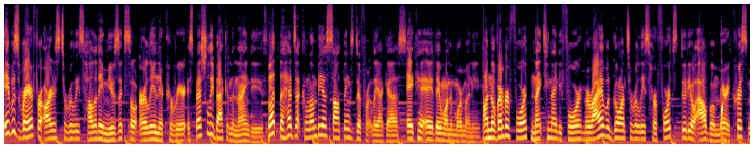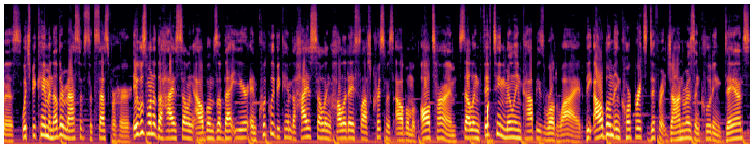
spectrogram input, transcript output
It was rare for artists to release holiday music so early in their career, especially back in the 90s. But the heads at Columbia saw things differently, I guess, aka they wanted more money. On November 4th, 1994, Mariah would go on to release her fourth studio album, Merry Christmas, which became another massive success for her. It was one of the highest selling albums of that year and quickly became the highest selling holiday slash Christmas album of all time, selling 15 million copies worldwide. The album incorporates different genres including dance,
